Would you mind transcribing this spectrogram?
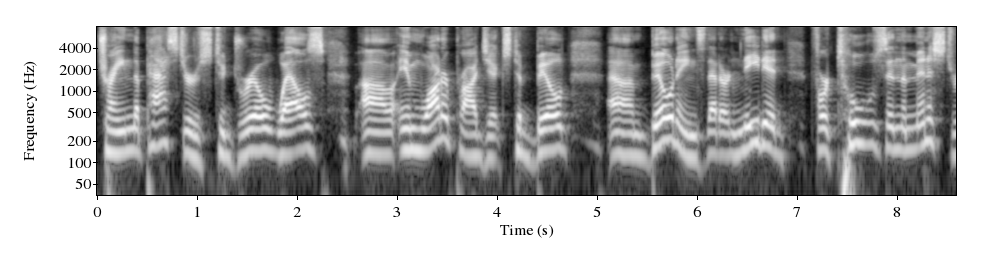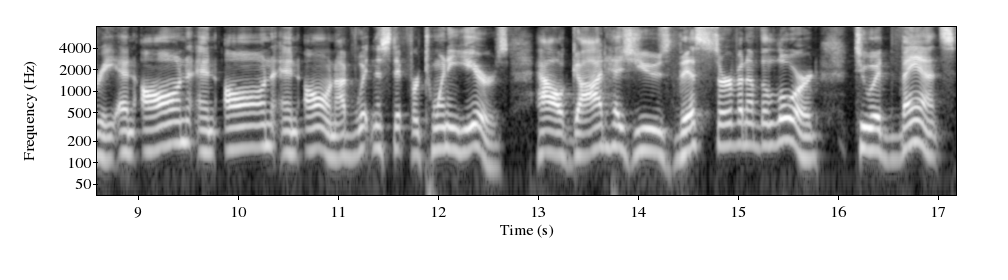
train the pastors, to drill wells uh, in water projects, to build um, buildings that are needed for tools in the ministry, and on and on and on. I've witnessed it for 20 years how God has used this servant of the Lord to advance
